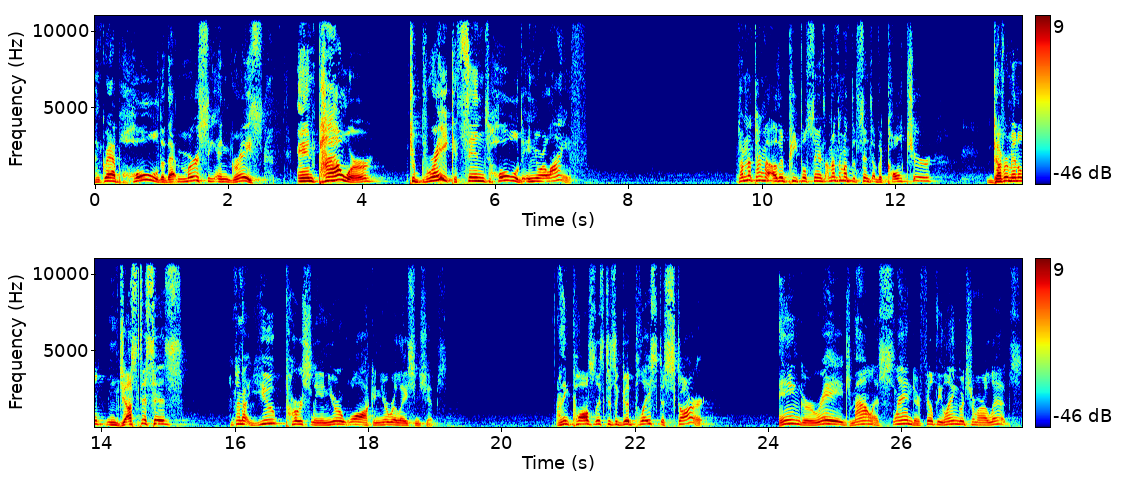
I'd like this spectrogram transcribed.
And grab hold of that mercy and grace and power to break sin's hold in your life. So I'm not talking about other people's sins. I'm not talking about the sins of the culture, governmental injustices. I'm talking about you personally in your walk and your relationships. I think Paul's list is a good place to start anger, rage, malice, slander, filthy language from our lips.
